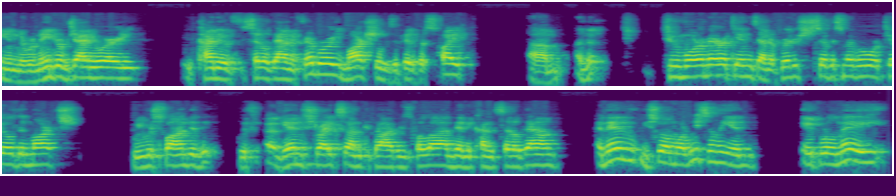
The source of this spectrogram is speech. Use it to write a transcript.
in the remainder of January. It kind of settled down in February. March, there was a bit of a spike. Um, two more Americans and a British service member were killed in March. We responded with, again, strikes on Kataib Hezbollah, and then it kind of settled down. And then we saw more recently in April, May,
